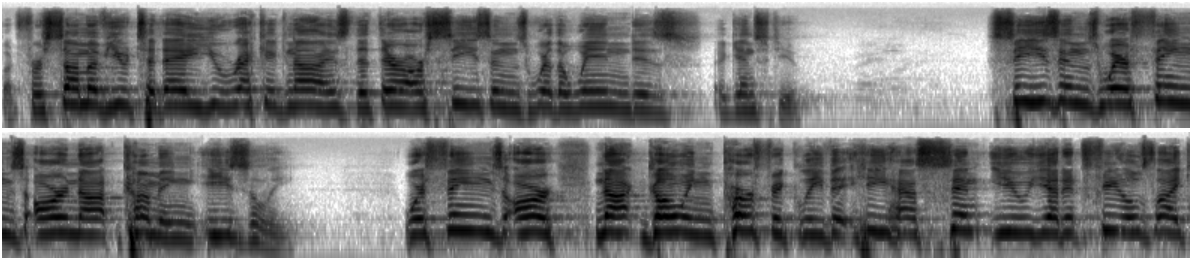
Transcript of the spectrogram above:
But for some of you today, you recognize that there are seasons where the wind is against you, seasons where things are not coming easily. Where things are not going perfectly, that He has sent you, yet it feels like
